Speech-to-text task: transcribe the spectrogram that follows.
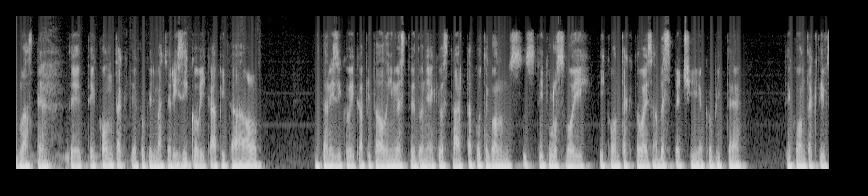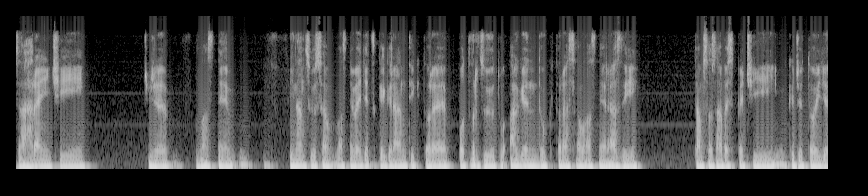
vlastne tie, tie kontakty, ako keď máte rizikový kapitál, ten rizikový kapitál investuje do nejakého startupu, tak on z, z titulu svojich tých kontaktov aj zabezpečí akoby tie, tie kontakty v zahraničí. Čiže vlastne financujú sa vlastne vedecké granty, ktoré potvrdzujú tú agendu, ktorá sa vlastne razí. Tam sa zabezpečí, keďže to ide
